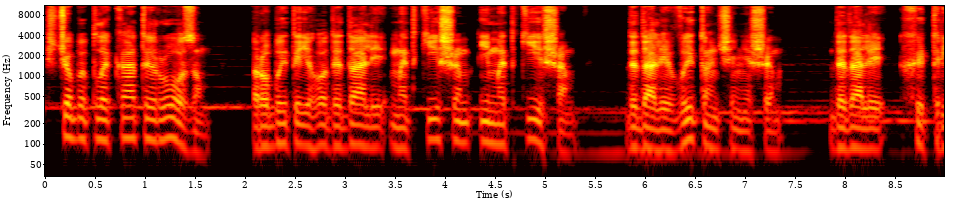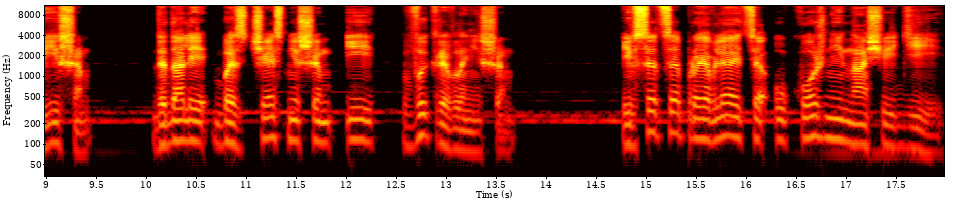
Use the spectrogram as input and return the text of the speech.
щоби плекати розум, робити його дедалі меткішим і меткішим, дедалі витонченішим, дедалі хитрішим, дедалі безчеснішим і викривленішим. І все це проявляється у кожній нашій дії.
